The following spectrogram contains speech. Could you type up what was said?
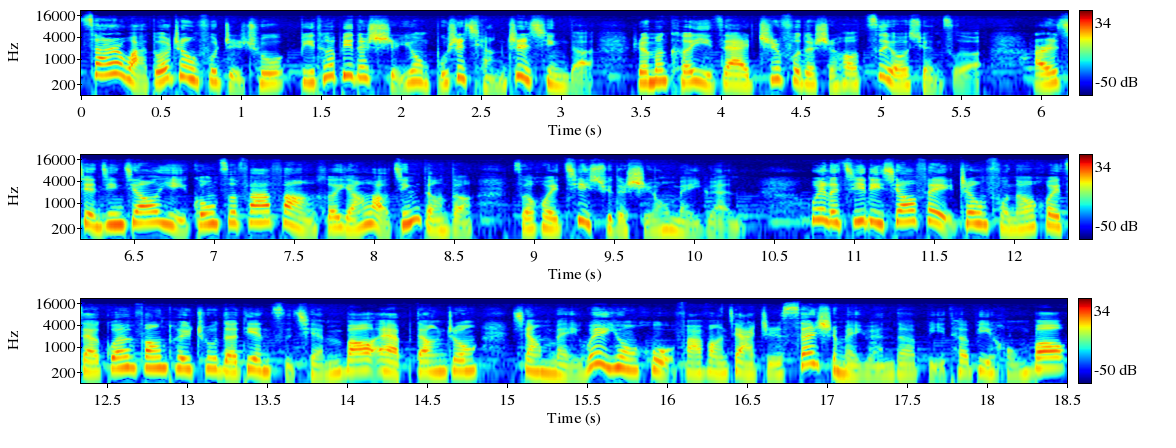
萨尔瓦多政府指出，比特币的使用不是强制性的，人们可以在支付的时候自由选择，而现金交易、工资发放和养老金等等则会继续的使用美元。为了激励消费，政府呢会在官方推出的电子钱包 App 当中向每位用户发放价值三十美元的比特币红包，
